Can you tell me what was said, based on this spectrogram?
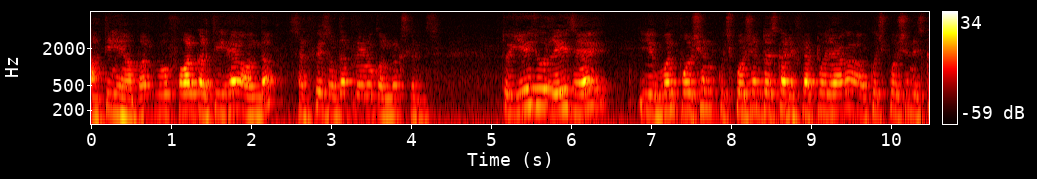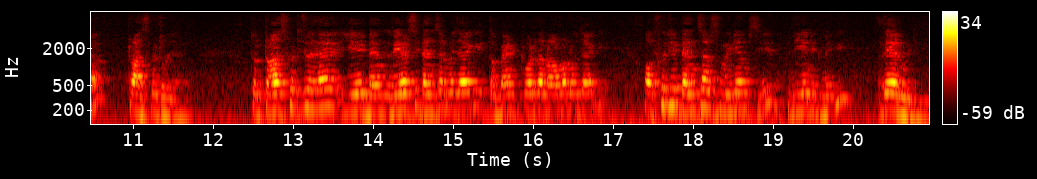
आती है यहाँ पर, वो फॉल करती है on the surface of the plano convex lens तो ये जो रेज है, ये वन पोर्शन कुछ पोर्शन तो इसका रिफ्लेक्ट हो जाएगा और कुछ पोर्शन इसका ट्रांसमिट हो जाएगा। तो ट्रांसमिट जो है, ये रेयर से डेंसर में जाएगी तो बैंड टुवर्ड द नॉर्मल हो जाएगी और फिर ये डेंसर मीडियम से, फिर ये निकलेगी रेयर मीडियम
